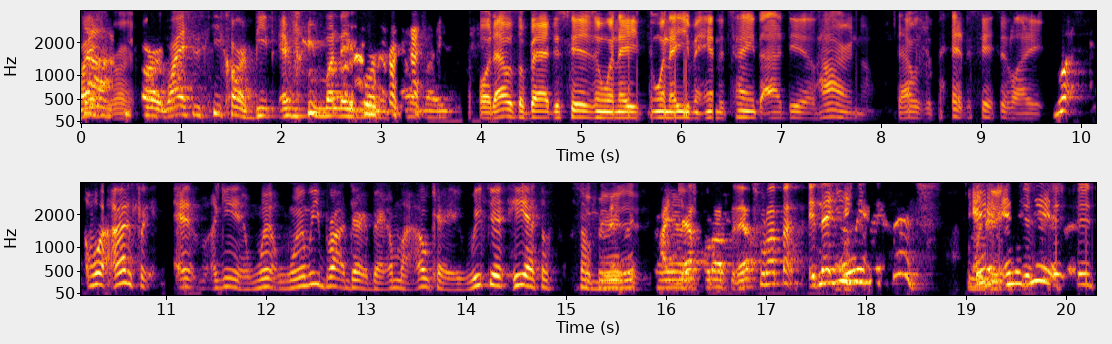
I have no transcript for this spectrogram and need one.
Why is, Nah. his Right. key card, why is his key card beep every Monday morning? like, Well, that was a bad decision when they when they even entertained the idea of hiring them. That was a bad decision. Like, Well, well, honestly, eh, again, when when we brought Derek back, I'm like, okay, we could. He has some some Familiar. familiar. I- that's what I that's what I thought. And that usually makes sense. And- but it, and it, again- it, it,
